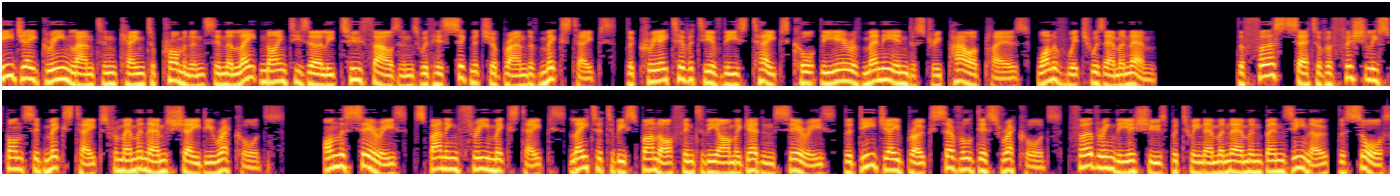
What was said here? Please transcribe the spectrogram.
DJ Green Lantern came to prominence in the late 90s early 2000s with his signature brand of mixtapes. The creativity of these tapes caught the ear of many industry power players, one of which was Eminem. The first set of officially sponsored mixtapes from Eminem's Shady Records. On the series, spanning three mixtapes later to be spun off into the Armageddon series, the DJ broke several diss records, furthering the issues between Eminem and Benzino, The Source,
